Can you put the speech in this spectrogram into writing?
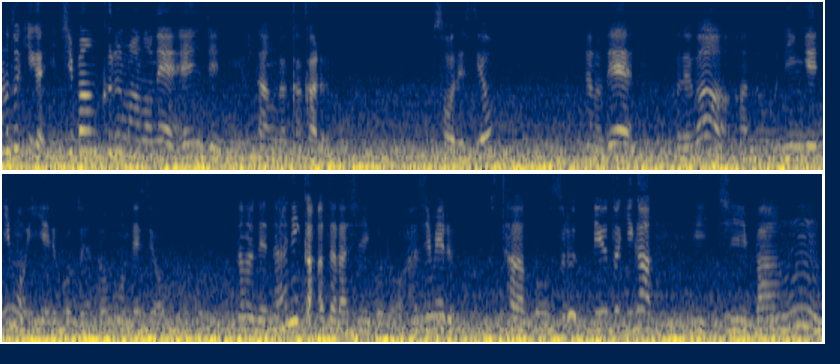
の時が一番車のねエンジンに負担がかかるそうですよ。なのでそれはあの人間にも言えることだと思うんですよ。なので何か新しいことを始めるスタートをするっていう時が一番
